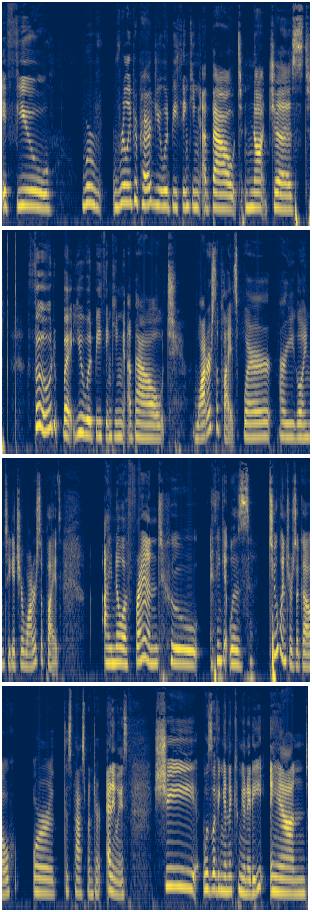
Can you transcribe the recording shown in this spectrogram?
if you were really prepared, you would be thinking about not just food, but you would be thinking about water supplies. Where are you going to get your water supplies? I know a friend who I think it was two winters ago or this past winter. Anyways, she was living in a community and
